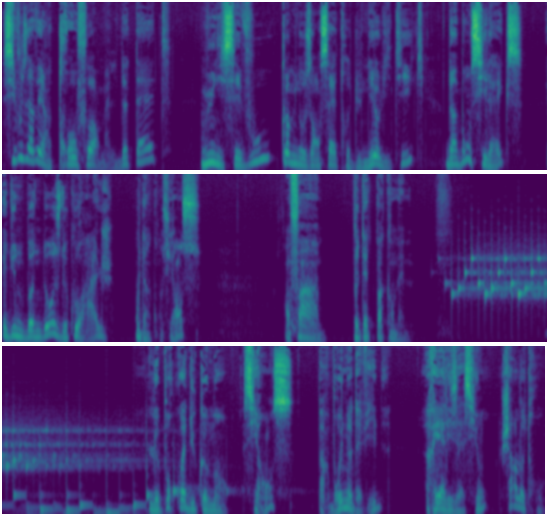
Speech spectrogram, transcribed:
si vous avez un trop fort mal de tête, munissez-vous, comme nos ancêtres du néolithique, d'un bon silex et d'une bonne dose de courage ou d'inconscience. Enfin, peut-être pas quand même. Le pourquoi du comment, science, par Bruno David, réalisation Charles Trou.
